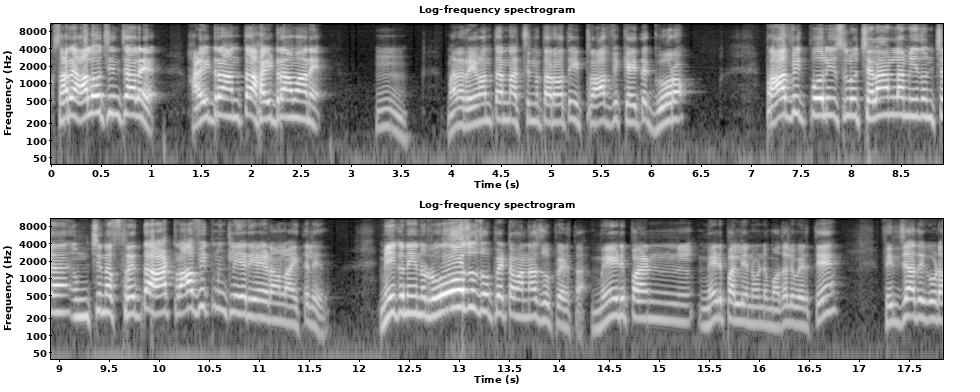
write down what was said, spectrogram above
ఒకసారి ఆలోచించాలి. హైడ్రా అంతా హైడ్రామానే. మన రేవంత్ అన్న వచ్చిన తర్వాత ఈ ట్రాఫిక్ అయితే ఘోరం. ట్రాఫిక్ పోలీసులు చలాన్ల మీద ఉంచ ఉంచిన శ్రద్ధ ట్రాఫిక్ను క్లియర్ చేయడంలో అయితే లేదు. మీకు నేను రోజు చూపెట్టమన్నా చూపెడతా. మేడిపల్లి మేడిపల్లి నుండి మొదలు పెడితే ఫిర్జాదిగూడ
